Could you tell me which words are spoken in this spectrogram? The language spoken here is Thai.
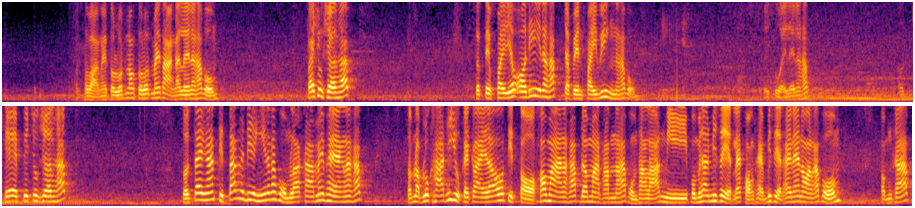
สว่างในตัวรถนอกตัวรถไม่ต่างกันเลยนะครับผม ไฟฉุกเฉินครับ สเต็ปไฟเลี้ยวออดี้นะครับ จะเป็นไฟวิ่งนะครับผม สวยๆเลยนะครับ โอเคปิดฉุกเฉินครับ สนใจงานติดตั้งดีๆอย่างนี้นะครับ ผมราคาไม่แพงนะครับสำหรับลูกค้าที่อยู่ไกลๆแล้วติดต่อเข้ามานะครับแล้วมาทำนะครับ ผมทางร้านมีโปรโมชั่นพิเศษและของแถมพิเศษให้แน่นอนครับ ผมขอบคุณครับ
